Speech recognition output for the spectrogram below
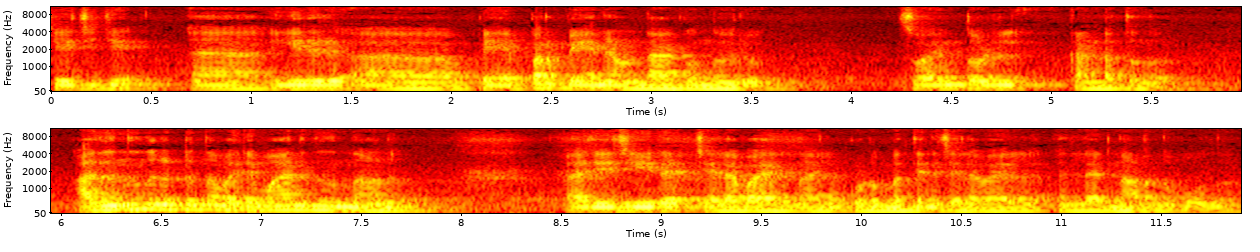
ചേച്ചിക്ക് ഇങ്ങനൊരു പേപ്പർ പേന ഉണ്ടാക്കുന്ന ഒരു സ്വയം തൊഴിൽ കണ്ടെത്തുന്നത്. അതിൽ നിന്ന് കിട്ടുന്ന വരുമാനത്തിൽ നിന്നാണ് ചേച്ചിയുടെ ചിലവായിരുന്നാലും കുടുംബത്തിന്റെ ചിലവായാലും എല്ലാവരും നടന്നു പോകുന്നത്.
